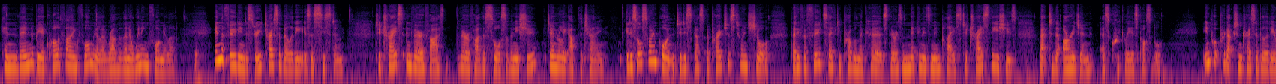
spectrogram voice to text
can then be a qualifying formula rather than a winning formula. In the food industry, traceability is a system to trace and verify, verify the source of an issue, generally up the chain. It is also important to discuss approaches to ensure that if a food safety problem occurs, there is a mechanism in place to trace the issues back to the origin as quickly as possible. Input production traceability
